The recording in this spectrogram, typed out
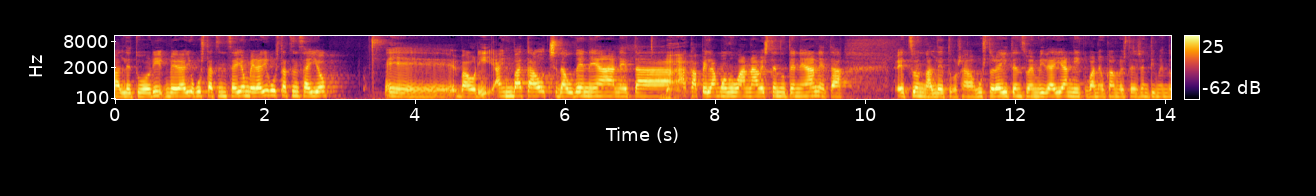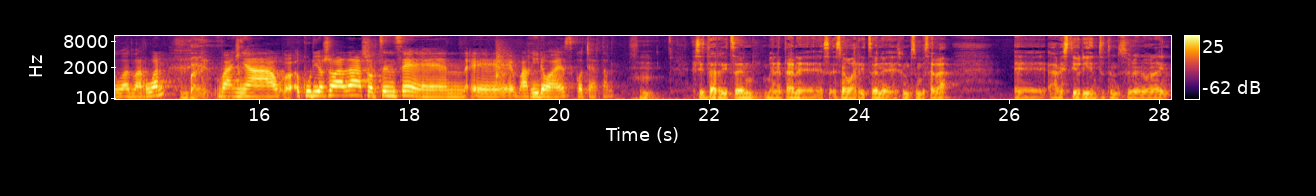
galdetu hori, berari gustatzen zaion, berari gustatzen zaio e, ba hori, hainbat ahots daudenean eta Bai. akapela moduan abesten dutenean, eta ez zuen galdetu, osea, gustora egiten zuen bidaia, nik baneukan beste sentimendu bat barruan, Bai. Baina kuriosoa da sortzen zen e, ba, giroa ez, kotxe hartan. Hmm. Ez zita harritzen, benetan, eh, ez, ez nago harritzen, eh, esan duzun bezala, e, abesti hori entzuten duzunen orain,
